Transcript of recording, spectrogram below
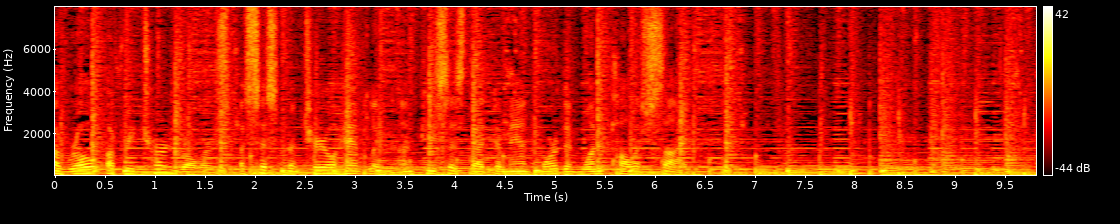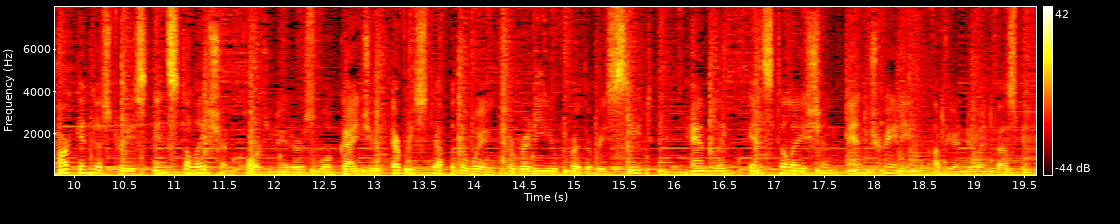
A row of return rollers assist material handling on pieces that demand more than one polished side. Park Industries installation coordinators will guide you every step of the way to ready you for the receipt, handling, installation, and training of your new investment.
